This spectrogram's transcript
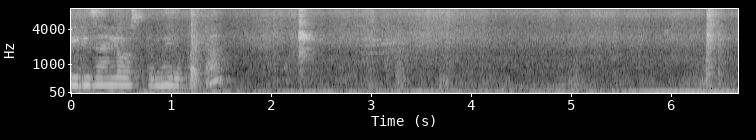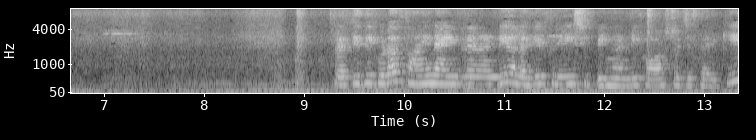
ఈ డిజైన్లో వస్తుంది దుపట్టా. ప్రతిదీ కూడా ఫైవ్ నైన్టీ నైన్ అండి అలాగే ఫ్రీ షిప్పింగ్ అండి కాస్ట్ వచ్చేసరికి.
